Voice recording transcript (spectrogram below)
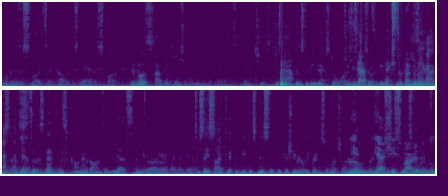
woman who's a smart psychologist, and they had a spark. They're both on vacation visiting their parents. And She just happens to be next door. She just happens to be next door. Easier access. Yes. as, as confidant and. Yes. And, uh, to say sidekick would be dismissive because she really brings so much on her Yeah, own. right, yeah, to she's the smarter than he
